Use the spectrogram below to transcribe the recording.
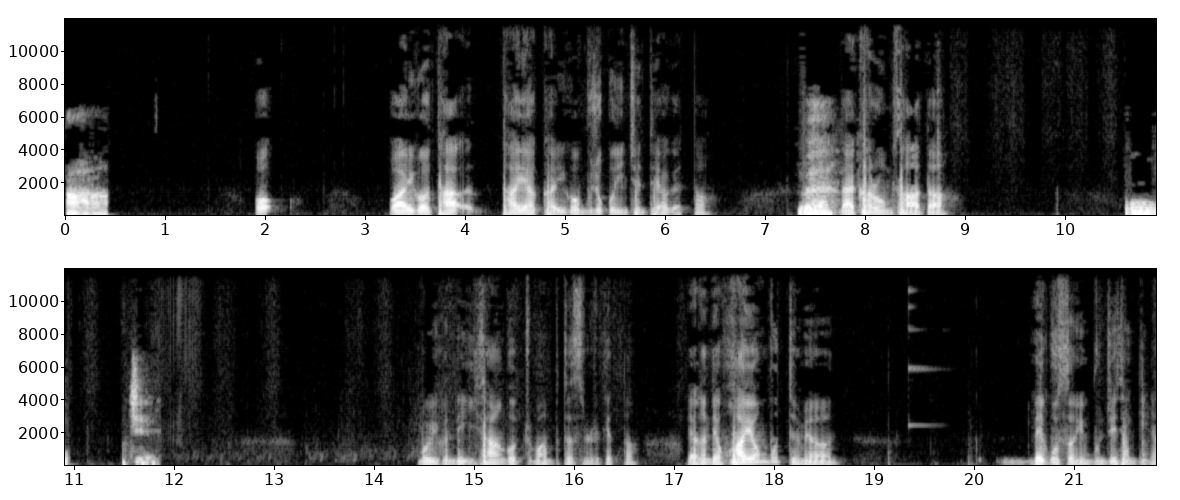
아, 어? 와 이거 다 다이아카 이거 무조건 인챈트 해야겠다. 왜? 날카로움 4다. 오, 그치. 뭐 이- 근데 이상한 거 좀 안 붙었으면 좋겠다. 야 근데 화염 붙으면 내구성에 문제 생기냐?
